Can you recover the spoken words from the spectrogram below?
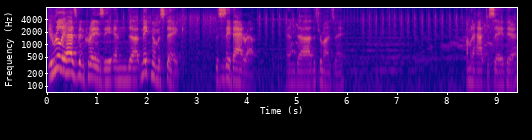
It really has been crazy, and uh, make no mistake, this is a bad route. And uh, this reminds me. I'm gonna have to save here.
